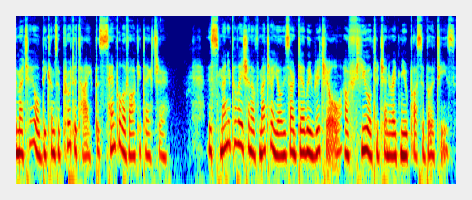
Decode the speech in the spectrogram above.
the material becomes a prototype, a sample of architecture. This manipulation of material is our daily ritual, our fuel to generate new possibilities.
